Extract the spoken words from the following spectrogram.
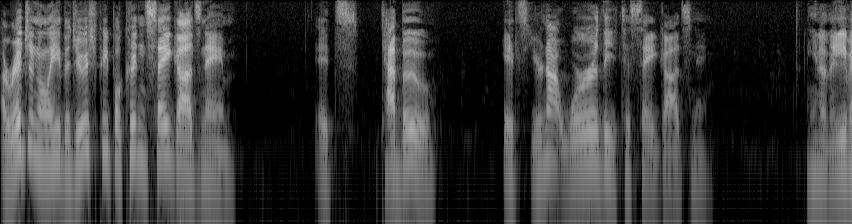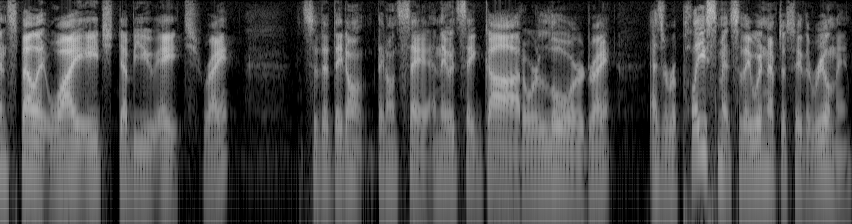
originally, the Jewish people couldn't say God's name. It's taboo it's you're not worthy to say God's name. You know, they even spell it Y H W H, right? So that they don't they don't say it. And they would say God or Lord, right? As a replacement so they wouldn't have to say the real name.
